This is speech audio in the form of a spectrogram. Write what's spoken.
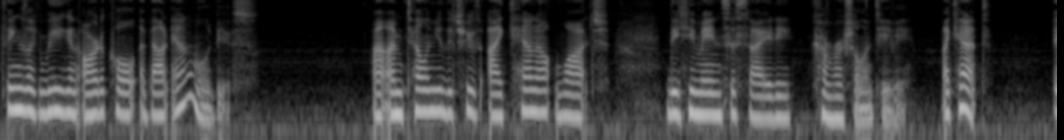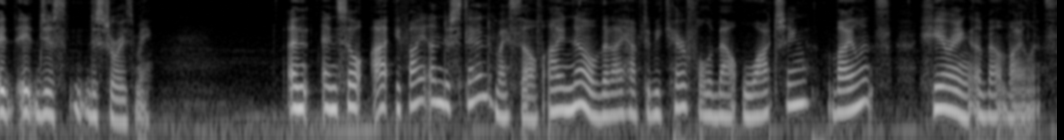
things like reading an article about animal abuse. I- I'm telling you the truth. I cannot watch the Humane Society commercial on TV. I can't. It it just destroys me. And and so I, if I understand myself, I know that I have to be careful about watching violence, hearing about violence.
